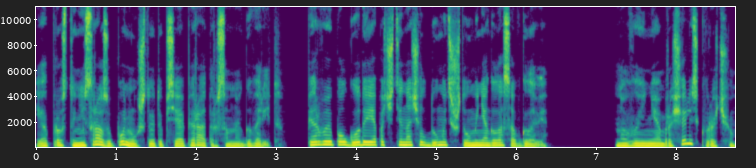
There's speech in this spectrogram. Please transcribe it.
Я просто не сразу понял, что это псиоператор со мной говорит. Первые полгода я почти начал думать, что у меня голоса в голове. Но вы не обращались к врачу?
